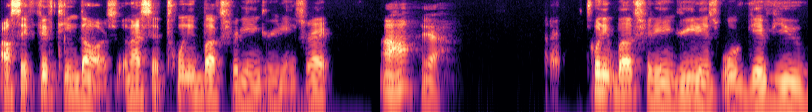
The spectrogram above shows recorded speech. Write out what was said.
I'll say $15. And I said 20 bucks for the ingredients, right? Uh huh. Yeah. 20 bucks for the ingredients will give you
